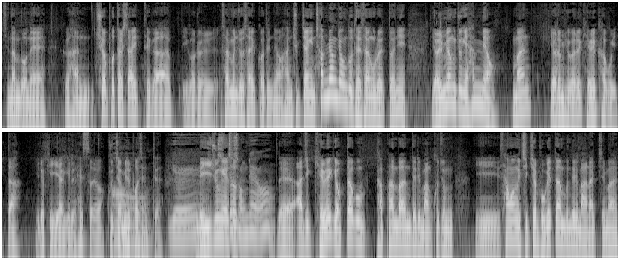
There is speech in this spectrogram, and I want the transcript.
지난번에 그 한 취업 포털 사이트가 이거를 설문조사 했거든요. 한 직장인 1000명 정도 대상으로 했더니 10명 중에 1명만 여름 휴가를 계획하고 있다. 이렇게 이야기를 했어요. 9.1%. 어, 예. 근데 이 중에서. 네, 아직 계획이 없다고 답한 분들이 많고 좀 이 상황을 지켜보겠다는 분들이 많았지만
